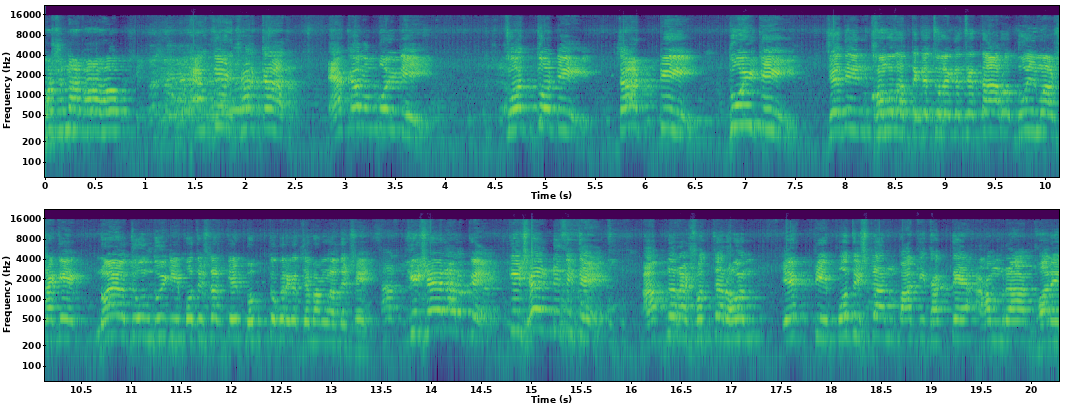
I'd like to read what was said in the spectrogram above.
ঘোষণা করা হোক। একদিন সরকার একানব্বইটি, চোদ্দটি, চারটি, দুইটি যেদিন ক্ষমতা থেকে চলে গেছে, তারও দুই মাস আগে নয় জুন দুইটি প্রতিষ্ঠানকে ভুক্ত করে গেছে বাংলাদেশে। কিসের আলোকে? কিসের নীতিতে? আপনারা সোচ্চার হন একটি প্রতিষ্ঠান বাকি থাকতে আমরা ঘরে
